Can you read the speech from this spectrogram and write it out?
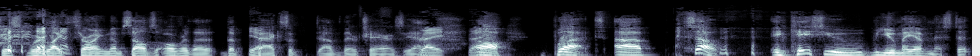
just were like throwing themselves over the the yeah. backs of, of their chairs. Yeah. Right. right. Oh, but uh, so in case you you may have missed it,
